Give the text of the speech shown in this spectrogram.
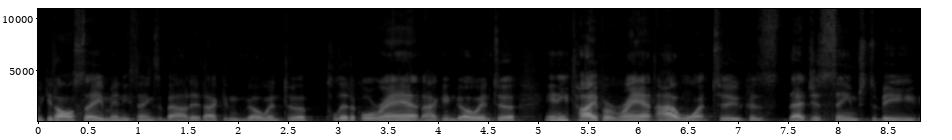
we can all say many things about it. I can go into a political rant. I can go into any type of rant I want to because that just seems to be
